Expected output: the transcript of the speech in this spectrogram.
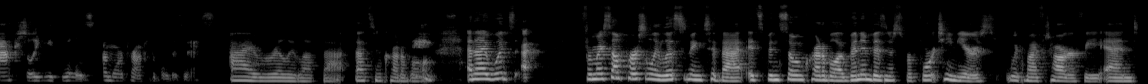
actually equals a more profitable business. I really love that. That's incredible. And I would, I- for myself personally, listening to that, it's been so incredible. I've been in business for 14 years with my photography, and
